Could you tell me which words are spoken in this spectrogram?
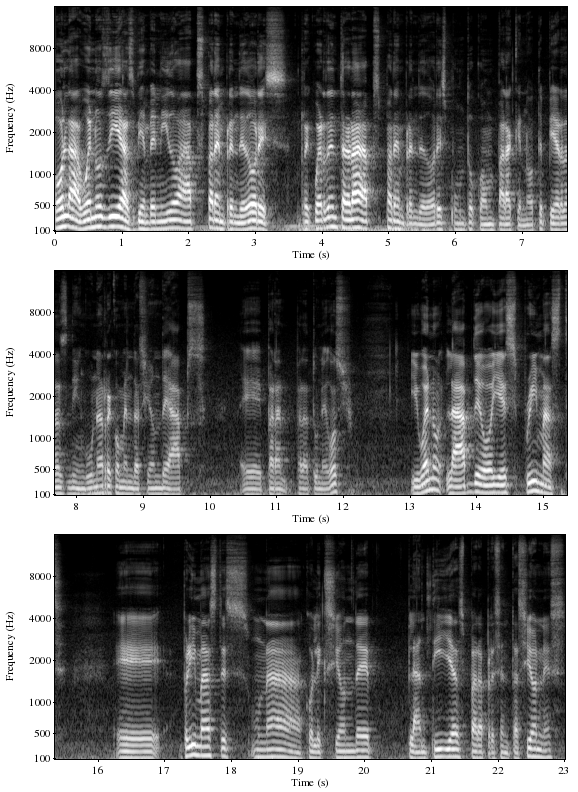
Hola, buenos días, bienvenido a Apps para Emprendedores. Recuerda entrar a appsparaemprendedores.com para que no te pierdas ninguna recomendación de apps eh, para, para, tu negocio. Y bueno, la app de hoy es Premast. Eh, Premast es una colección de plantillas para presentaciones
